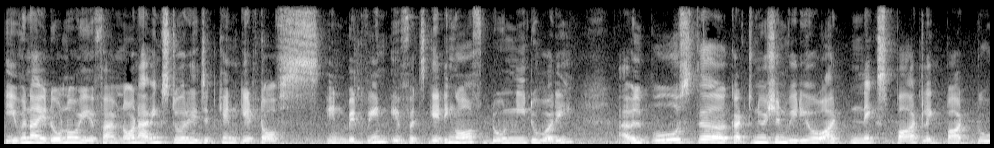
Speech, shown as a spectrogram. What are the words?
even I don't know if I'm not having storage, it can get off in between. If it's getting off, don't need to worry. I will post the continuation video at next part, like part two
